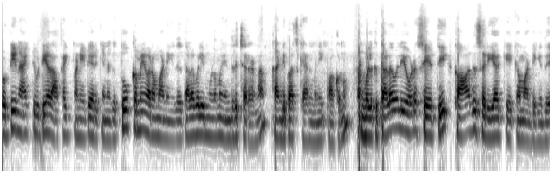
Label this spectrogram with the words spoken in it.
ரொட்டீன் ஆக்டிவிட்டியை அதை அஃபெக்ட் பண்ணிகிட்டே இருக்குது எனக்கு தூக்கமே வர மாட்டேங்குது தலைவலி மூலமாக எந்திரிச்சிடறேன்னா கண்டிப்பாக ஸ்கேன் பண்ணி பார்க்கணும். உங்களுக்கு தலைவலியோட சேர்த்து காது சரி சரியா கேட்க மாட்டேங்குது.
